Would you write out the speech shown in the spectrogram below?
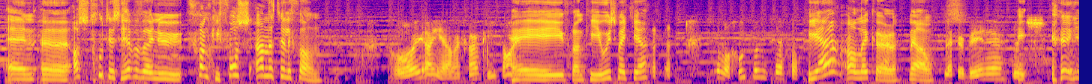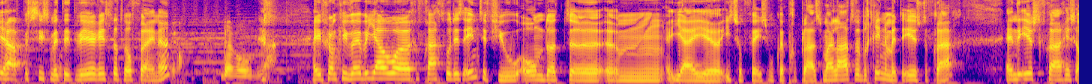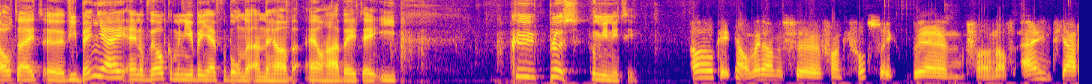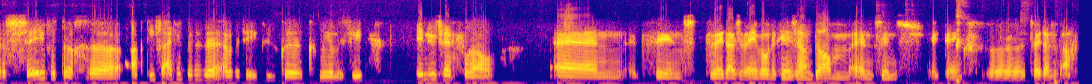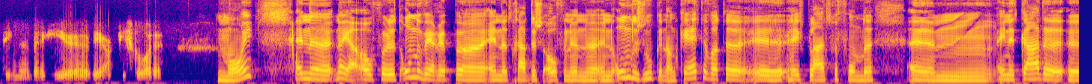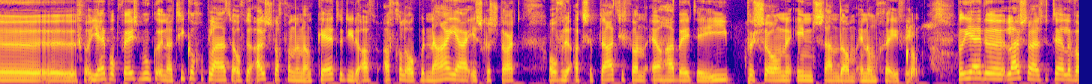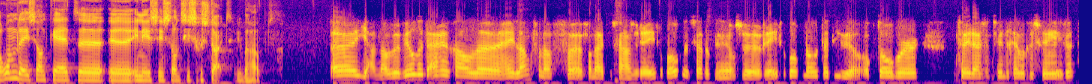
En eh, als het goed is, hebben wij nu Frankie Vos aan de telefoon. Hoi Anja, met Frankie. Hoi. Hey Frankie, hoe is het met je? Helemaal goed moet ik zeggen. Ja? Al lekker. Nou, Lekker binnen, dus ja, precies. Met dit weer is dat wel fijn, hè? daarom, ja. Hey Frankie, we hebben jou eh, gevraagd voor dit interview... omdat eh, ehm, jij eh, iets op Facebook hebt geplaatst. Maar laten we beginnen met de eerste vraag. En de eerste vraag is altijd... wie ben jij en op welke manier ben jij verbonden aan de LHBTIQ community? Oh, Oké, nou, mijn naam is Frankie Vos. Ik ben vanaf eind jaren 70 eh, actief eigenlijk binnen de LGBTQ-community. In Utrecht vooral. En sinds 2001 woon ik in Zaandam. En sinds, ik denk, eh, 2018 eh, ben ik hier weer actief geworden. Mooi. En eh, nou ja, over het onderwerp, eh, en het gaat dus over een, eh, een onderzoek, een enquête wat eh, heeft plaatsgevonden. Ehm, in het kader, je hebt op Facebook een artikel geplaatst over de uitslag van een enquête die de af- afgelopen najaar is gestart over de acceptatie van LHBTI-personen in Zaandam en omgeving. Wil jij de luisteraars vertellen waarom deze enquête in eerste instantie is gestart, überhaupt? Eh, ja, nou we wilden het eigenlijk al eh, heel lang vanaf eh, vanuit de Zaanse regenboog. Dat staat ook in onze regenboognota die we oktober 2020 hebben geschreven.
